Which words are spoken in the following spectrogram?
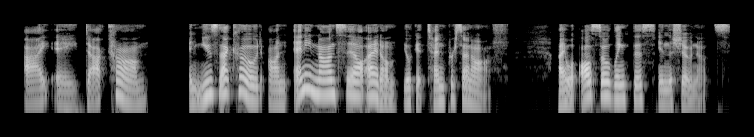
I A dot com and use that code on any non sale item, you'll get 10% off. I will also link this in the show notes.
